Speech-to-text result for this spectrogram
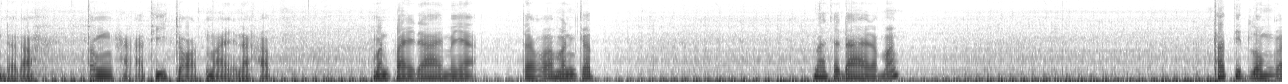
เดี๋ยวนะต้องหาที่จอดใหม่นะครับ มันไปได้ไหมอะแต่ว่ามันก็ น่าจะได้แหละมั้ง ถ้าติดลมก็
